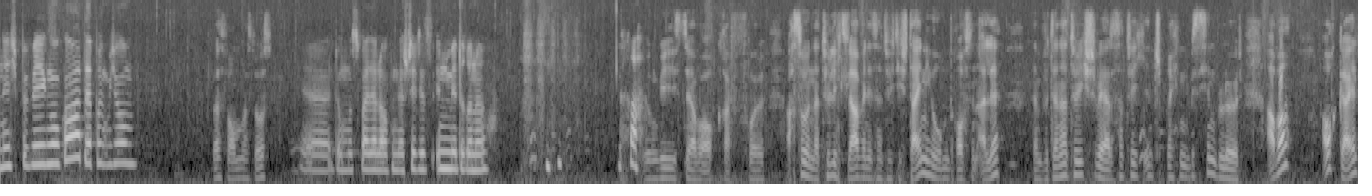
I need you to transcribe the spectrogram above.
Nicht bewegen, oh Gott, der bringt mich um. was, warum, was los? Ja, du musst weiterlaufen, der steht jetzt in mir drinne. Irgendwie ist der aber auch gerade voll. Ach so, natürlich klar, wenn jetzt natürlich die Steine hier oben drauf sind alle, dann wird er natürlich schwer. Das ist natürlich entsprechend ein bisschen blöd. Aber auch geil,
